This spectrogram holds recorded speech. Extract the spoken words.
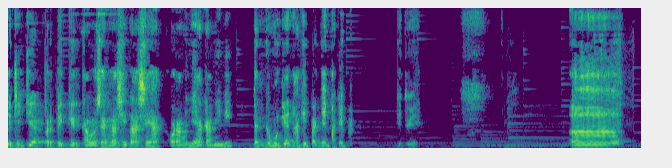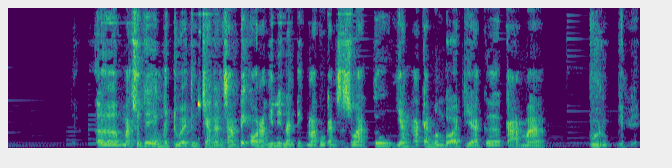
Jadi dia berpikir kalau saya ngasih nasihat orang ini akan ini dan kemudian akibatnya bagaimana gitu ya. Uh, uh, maksudnya yang kedua itu jangan sampai orang ini nanti melakukan sesuatu yang akan membawa dia ke karma buruk gitu ya.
